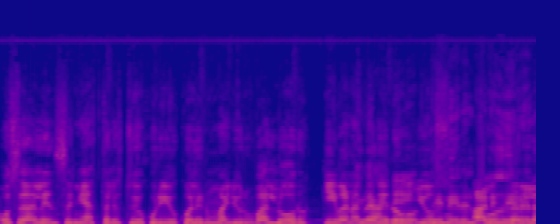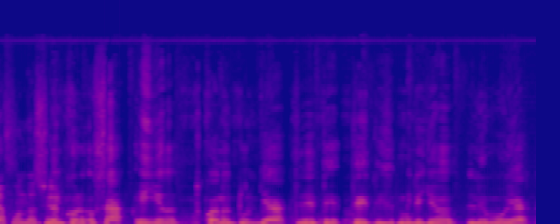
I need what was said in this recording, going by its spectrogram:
O sea, le enseñaste al estudio jurídico cuál era el mayor valor que iban a tener ellos tener el al estar en la fundación. o sea, ellos cuando tú ya te, te, mire, yo le voy a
